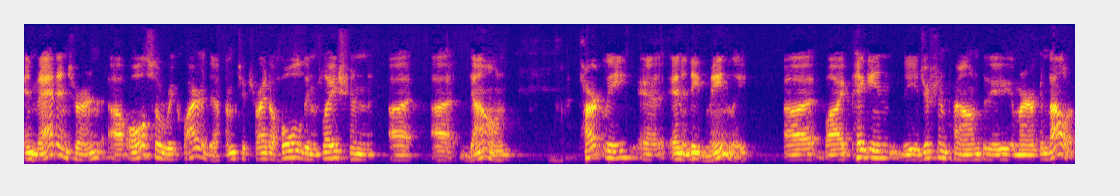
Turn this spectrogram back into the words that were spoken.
And that in turn uh, also required them to try to hold inflation uh, uh, down partly uh, and indeed mainly uh, by pegging the Egyptian pound to the American dollar.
